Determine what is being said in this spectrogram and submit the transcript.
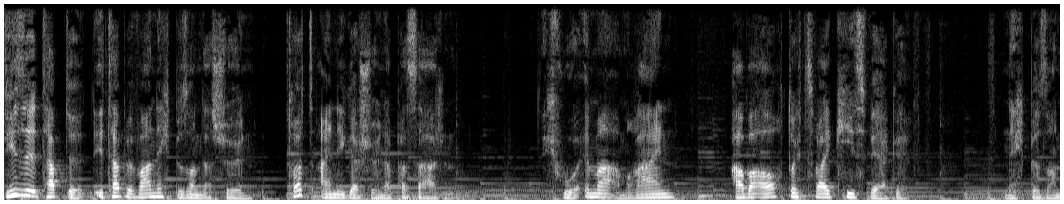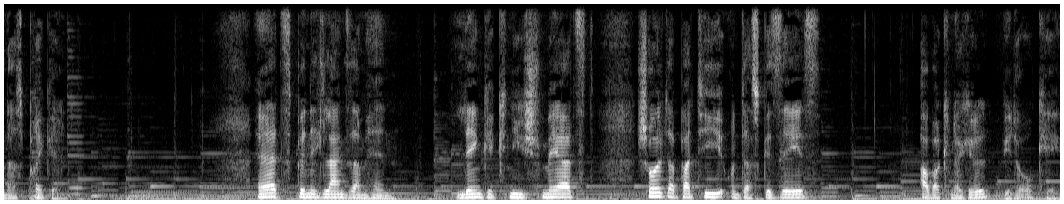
Diese Etappe, Etappe war nicht besonders schön, trotz einiger schöner Passagen. Ich fuhr immer am Rhein, aber auch durch zwei Kieswerke. Nicht besonders prickelnd. Jetzt bin ich langsam hin linke Knie schmerzt, Schulterpartie und das Gesäß, aber Knöchel wieder okay.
